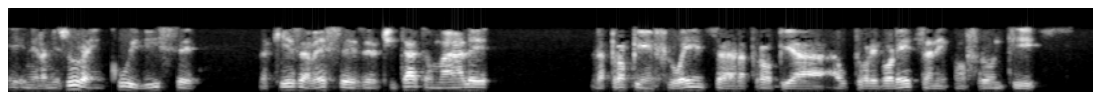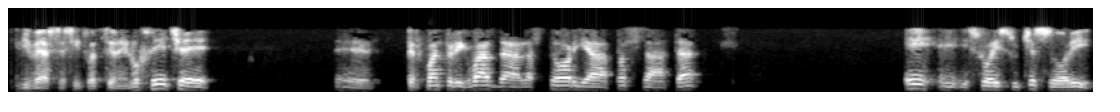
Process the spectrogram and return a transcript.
e nella misura in cui disse la Chiesa avesse esercitato male la propria influenza, la propria autorevolezza nei confronti di diverse situazioni. Lo fece eh, per quanto riguarda la storia passata e, e i suoi successori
